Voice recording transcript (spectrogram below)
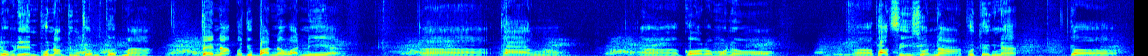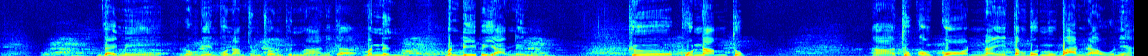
โรงเรียนผู้นำชุมชนเกิดมา แต่ณปัจจุบันณวันนี้ทางกรมนภาคสี่ส่วนหน้าพูดถึงนะฮะก็ได้มีโรงเรียนผู้นำชุมชนขึ้นมานี่ก็มันหนึ่งมันดีไปอย่างหนึ่ง คือผู้นำทุกอ่าทุกองค์กรในตำบลหมู่บ้านเราเนี่ย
